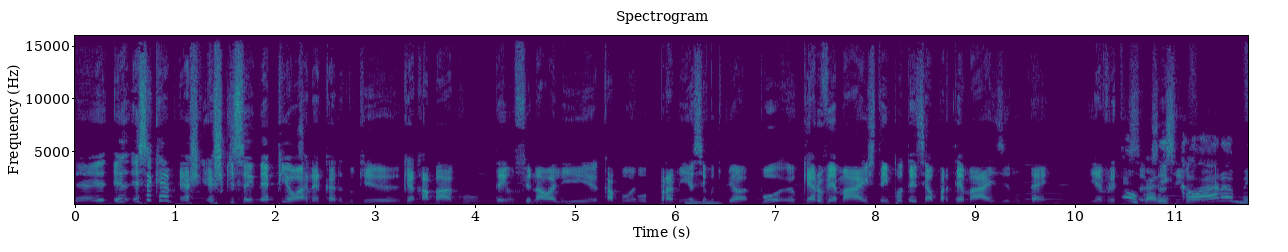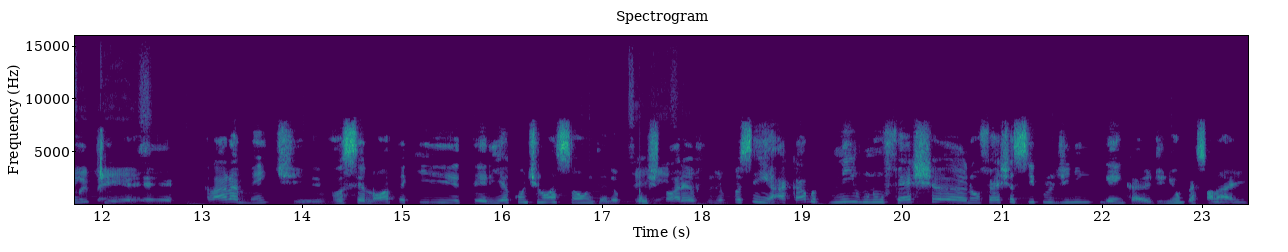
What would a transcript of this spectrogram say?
É, esse aqui é. Acho, acho que isso ainda é pior, né, cara? Do que, que acabar com. Tem um final ali e acabou. Pô, pra mim ia ser Uhum. muito pior. Pô, eu quero ver mais, tem potencial pra ter mais e não tem. E Everything Não, cara, e assim, foi- claramente, foi bem isso. é, claramente você nota que teria continuação, entendeu? Porque a Sim. história, tipo assim, acaba, não fecha, não fecha ciclo de ninguém, cara, de nenhum personagem,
